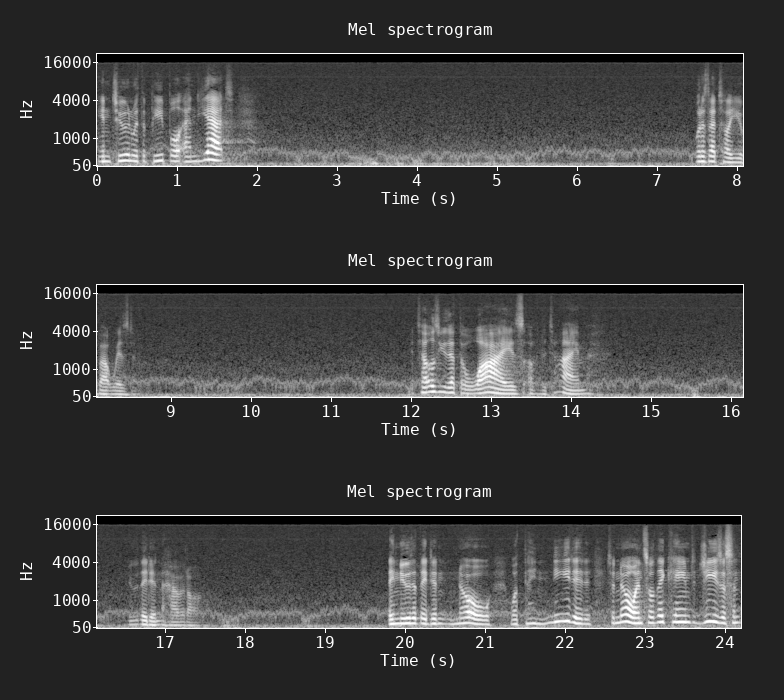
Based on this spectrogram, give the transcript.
in tune with the people, and yet, what does that tell you about wisdom? It tells you that the wise of the time knew they didn't have it all. They knew that they didn't know what they needed to know, and so they came to Jesus. And,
